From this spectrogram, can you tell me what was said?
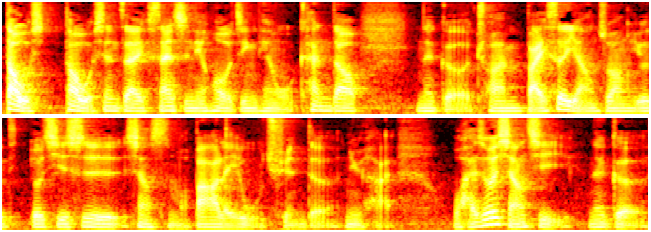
到我到我现在三十年后的今天，我看到那个穿白色洋装，尤尤其是像什么芭蕾舞裙的女孩，我还是会想起那个。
